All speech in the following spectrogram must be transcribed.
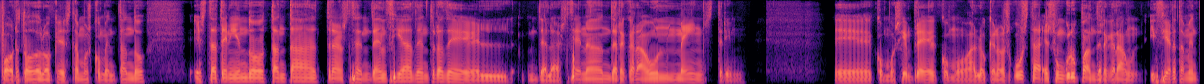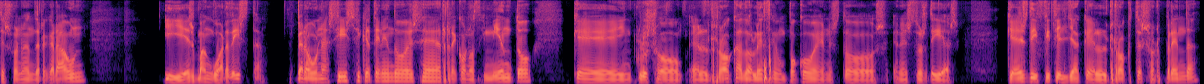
por todo lo que estamos comentando, está teniendo tanta trascendencia dentro de la escena underground mainstream. Eh, como siempre, como a lo que nos gusta, es un grupo underground y ciertamente suena underground y es vanguardista. Pero aún así sigue teniendo ese reconocimiento que incluso el rock adolece un poco en estos, en estos días. Que es difícil ya que el rock te sorprenda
